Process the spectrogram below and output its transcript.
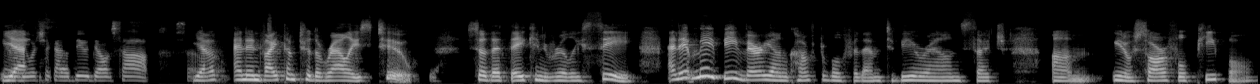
Yeah, what you got to do. Don't stop. So. Yep, and invite them to the rallies too, yeah. so that they can really see. And it may be very uncomfortable for them to be around such, um, you know, sorrowful people.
